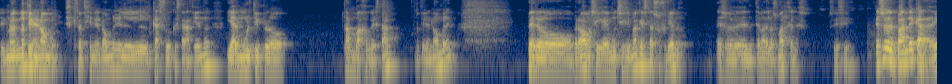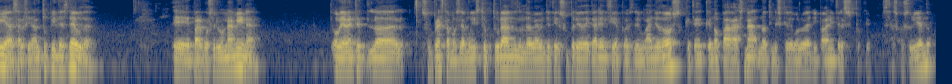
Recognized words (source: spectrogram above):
No, tiene nombre, es que no tiene nombre el cash flow que están haciendo y al múltiplo tan bajo que está, no tiene nombre. Pero, pero vamos, sigue muchísima que está sufriendo. Eso es el tema de los márgenes. Sí, sí. Eso es el pan de cada día. al final tú pides deuda eh, para construir una mina. Obviamente son préstamos ya muy estructurados, donde obviamente tienes un periodo de carencia pues, de un año o dos, que, que no pagas nada, no tienes que devolver ni pagar intereses porque estás construyendo.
